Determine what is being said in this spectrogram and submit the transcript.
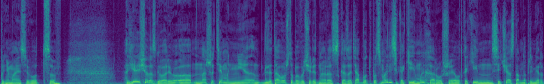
Понимаете, вот... э, Я еще раз говорю, э, наша тема не для того, чтобы в очередной раз сказать, а вот посмотрите, какие мы хорошие, а вот какие сейчас там, например,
